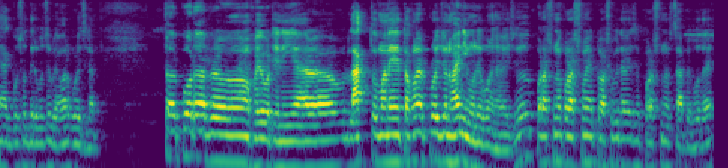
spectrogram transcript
এক বছর, দেড় বছর ব্যবহার করেছিলাম। তারপর আর হয়ে ওঠেনি, আর লাগতো মানে তখন আর প্রয়োজন হয়নি মনে মনে হয়েছে পড়াশোনা, করার সময় একটু অসুবিধা হয়েছে, পড়াশোনার চাপে বোধ হয়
